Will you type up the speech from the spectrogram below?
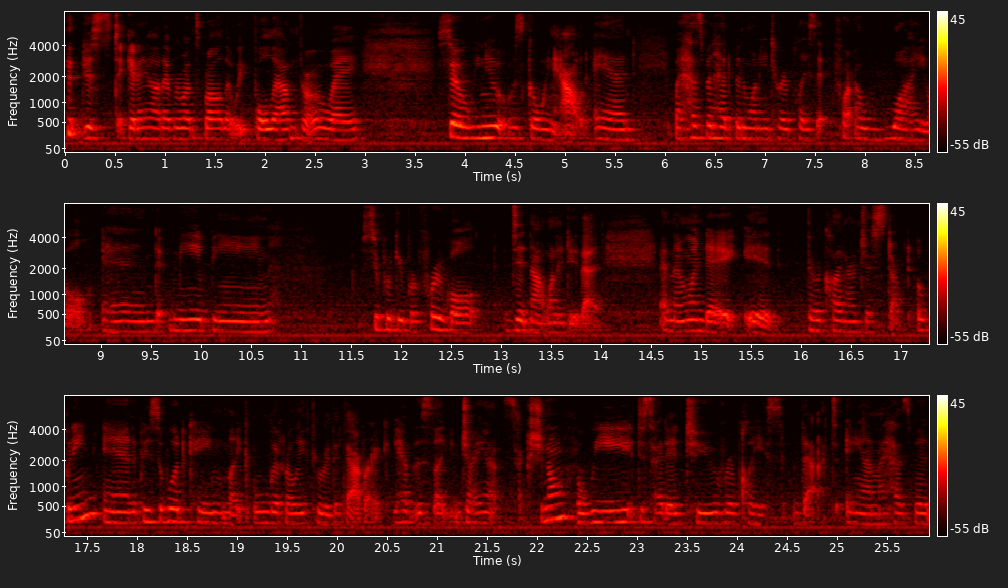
just stick it out every once in a while that we'd pull out and throw away. So we knew it was going out and my husband had been wanting to replace it for a while and me being super duper frugal did not want to do that. And then one day it the recliner just stopped opening and a piece of wood came like literally through the fabric. We have this like giant sectional. We decided to replace that and my husband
